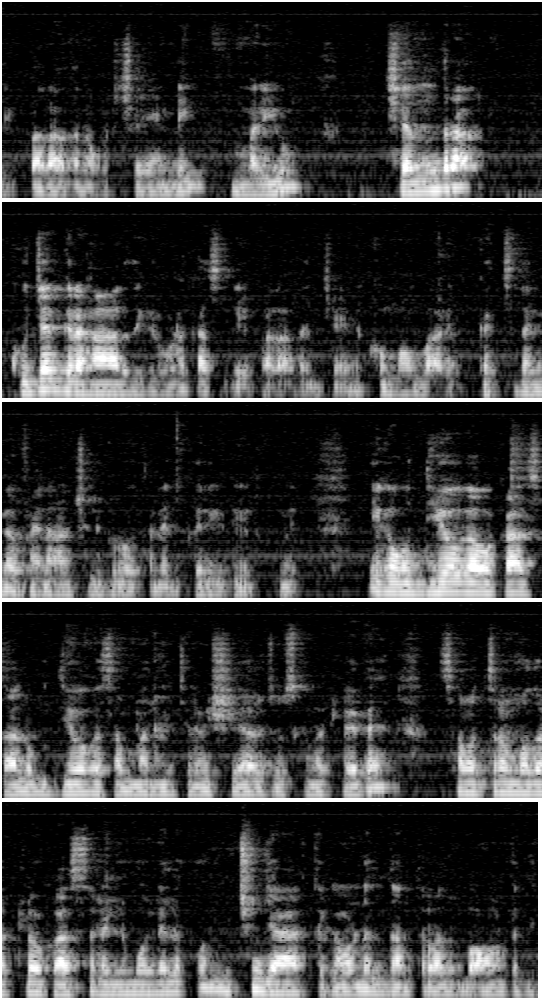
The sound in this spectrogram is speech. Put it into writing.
దీపారాధన ఒకటి చేయండి. మరియు చంద్ర కుజ గ్రహాల దగ్గర కూడా కాస్త దీపారాధన చేయండి. కుంభం వారికి ఖచ్చితంగా ఫైనాన్షియల్ గ్రోత్ అనేది పెరిగి తీరుతుంది ఇక ఉద్యోగ అవకాశాలు ఉద్యోగ సంబంధించిన విషయాలు చూసుకున్నట్లయితే సంవత్సరం మొదట్లో కాస్త రెండు మూడు నెలలు కొంచెం జాగ్రత్తగా ఉండాలి. దాని తర్వాత బాగుంటుంది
